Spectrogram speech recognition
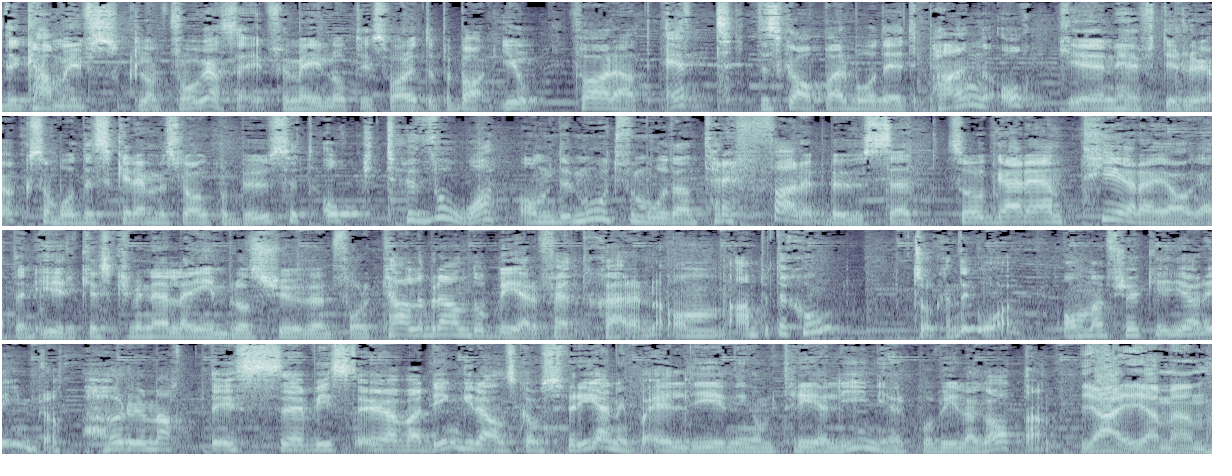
det kan man ju såklart fråga sig. För mig låter ju svaret uppenbart. Jo, för att ett, Det skapar både ett pang och en häftig rök som både skrämmer slag på buset och två, Om du mot förmodan träffar buset så garanterar jag att den yrkeskriminella inbrottstjuven får kallbrand och ber fältskären om amputation. Så kan det gå om man försöker göra inbrott. Hörru Mattis, eh, visst övar din grannskapsförening på eldgivning om tre linjer på Villagatan? Jajamän.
